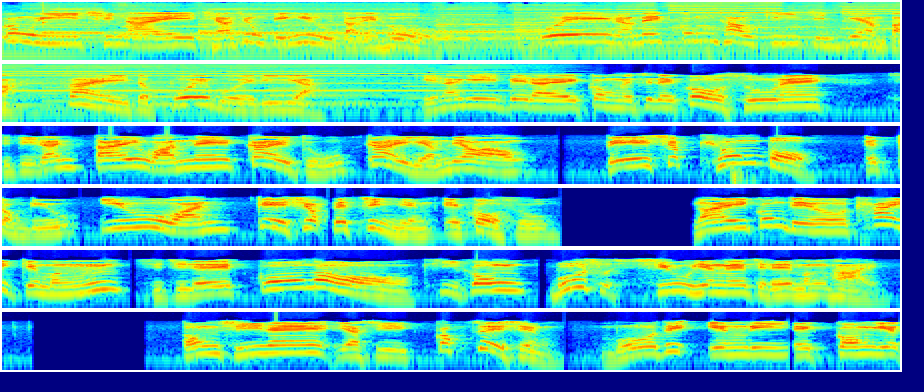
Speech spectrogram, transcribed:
各位亲爱的听众朋友，大家好。话若要讲透基，真正目屎就飞袂离啊！今仔日要来讲的这个故事呢，是伫咱台湾的戒毒戒严了后，白色恐怖的毒瘤悠然继续在进行的故事。来讲到太极门是一个古老气功武术修行的一个门派，同时呢，也是国际性。无得盈利的公益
